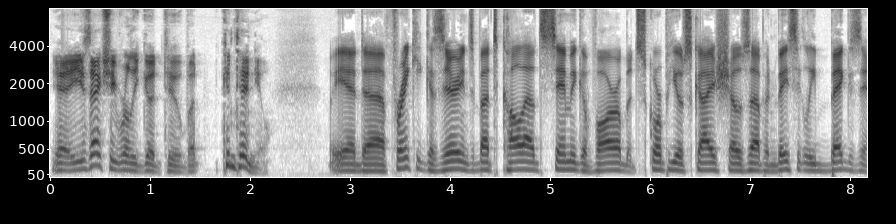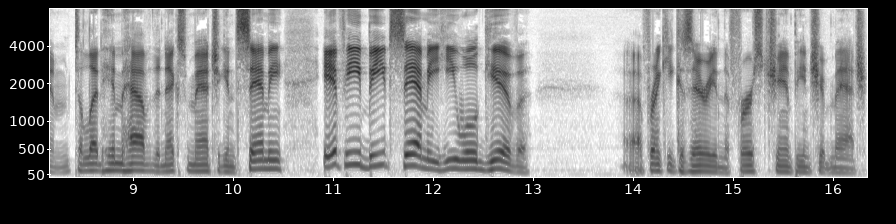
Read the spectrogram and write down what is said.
yeah, he's actually really good too, but continue. We had uh, Frankie Kazarian's about to call out Sammy Guevara, but Scorpio Sky shows up and basically begs him to let him have the next match against Sammy. If he beats Sammy, he will give uh, Frankie Kazarian the first championship match.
